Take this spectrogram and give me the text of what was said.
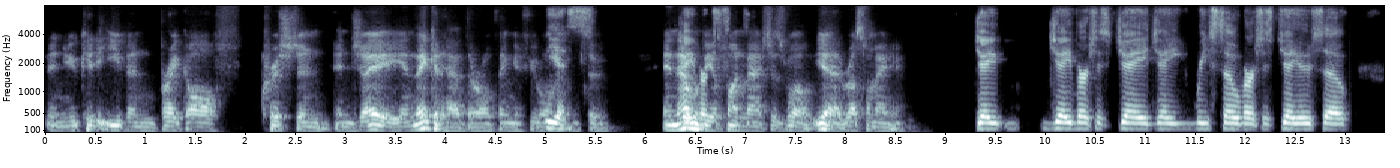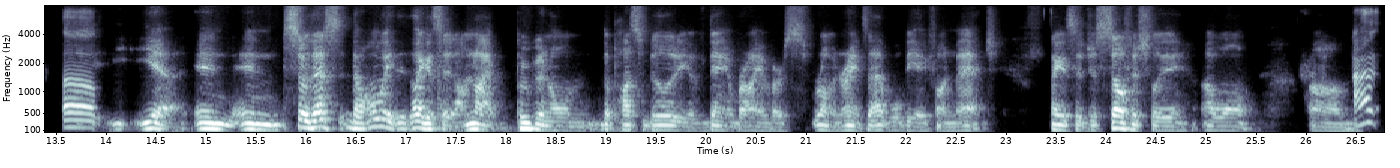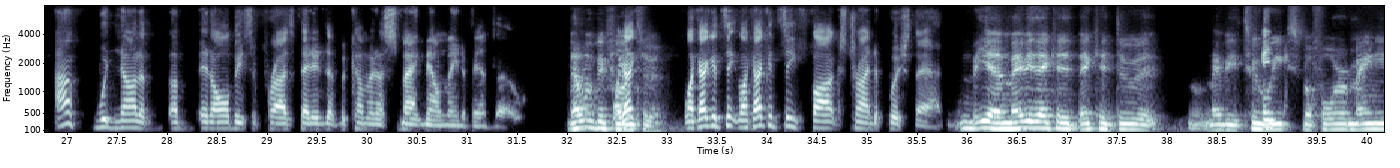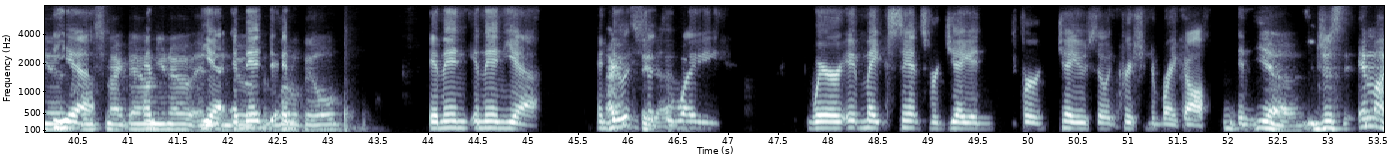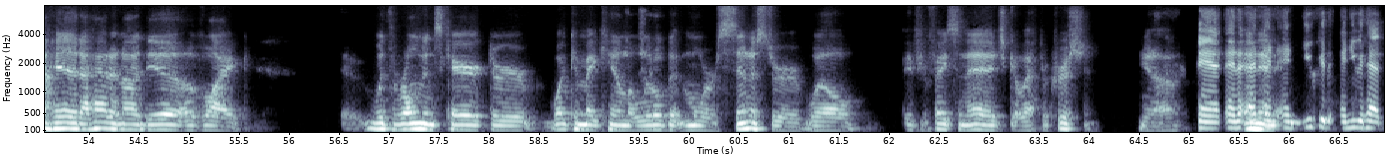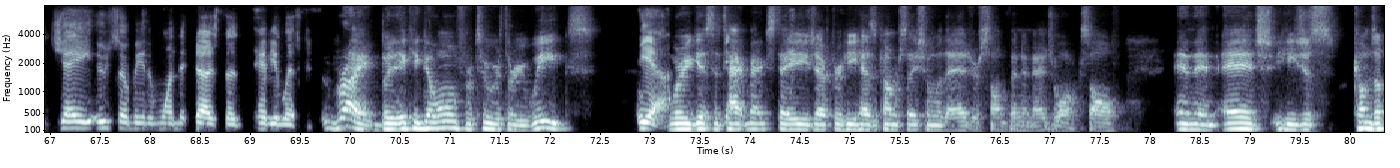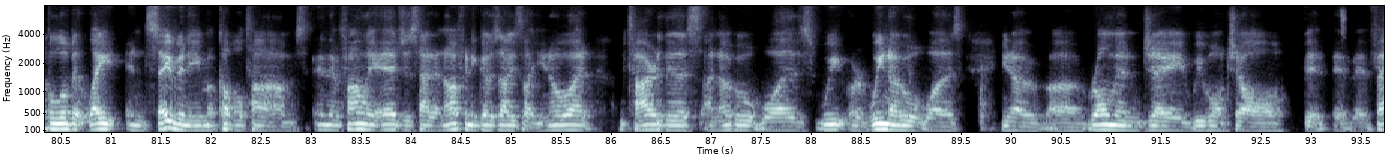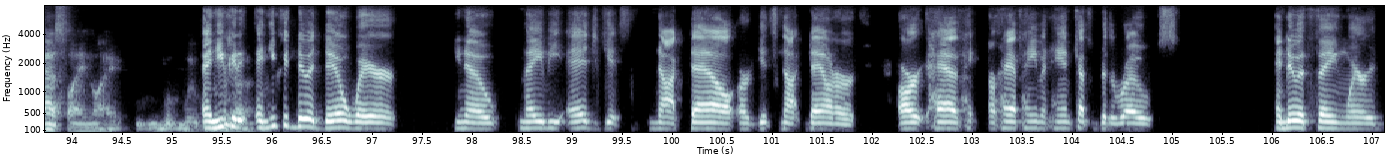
and you could even break off Christian and Jay, and they could have their own thing if you want Yes. them to, and that Jay would be a fun match as well. Yeah, at WrestleMania. Jay Jay versus Jay, Jay Reso versus Jey Uso. Uh, yeah and and so that's the only like i said i'm not pooping on the possibility of daniel bryan versus roman reigns. That will be a fun match. Like i said just selfishly i want um I I would not have, uh, at all be surprised if that ended up becoming a SmackDown main event though. that would be fun I- too. Like I could see, like I could see Fox trying to push that. Yeah maybe they could they could do it maybe two And- weeks before mania Yeah, and smackdown and- you know and, yeah, and do and a then- little build and then and then yeah, and I do it in such a way where it makes sense for Jay and for Jey Uso and Christian to break off. And yeah just in my head i had an idea of like with roman's character what can make him a little bit more sinister well if you're facing edge go after christian you know and and And and, and, and you could and you could have Jey Uso be the one that does the heavy lifting. right but it could go on for two or three weeks Yeah, where he gets attacked backstage after he has a conversation with edge or something and edge walks off. And then edge he just comes up a little bit late and saving him a couple times. And then finally edge has had enough and he goes out. He's like you know what? I'm tired of this. I know who it was. We or we know who it was. You know uh roman jay we want y'all at, at, at fastlane like we, and you we could know. and you could do a deal where, you know, maybe Edge gets knocked out or gets knocked down or or have or have Heyman handcuff him to the ropes, and do a thing where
